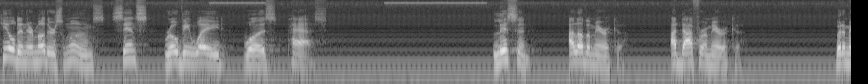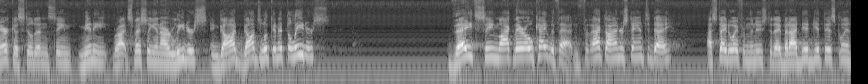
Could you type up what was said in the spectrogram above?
killed in their mother's wombs since Roe v. Wade was passed. Listen, I love America. I die for America. But America still doesn't seem many, right, especially in our leaders, and God, God's looking at the leaders. They seem like they're okay with that. In fact, I understand today I stayed away from the news today, but I did get this, Glenn,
